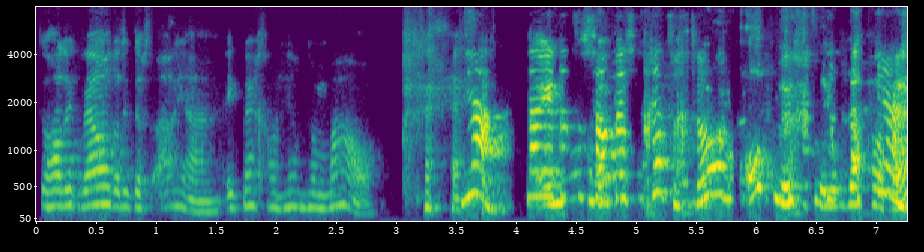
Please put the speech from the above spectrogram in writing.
toen had ik wel dat ik dacht, oh ja, ik ben gewoon heel normaal. Ja, nou ja, dat is wel best prettig, toch? Enorme opluchting. Van, Ja. hè?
